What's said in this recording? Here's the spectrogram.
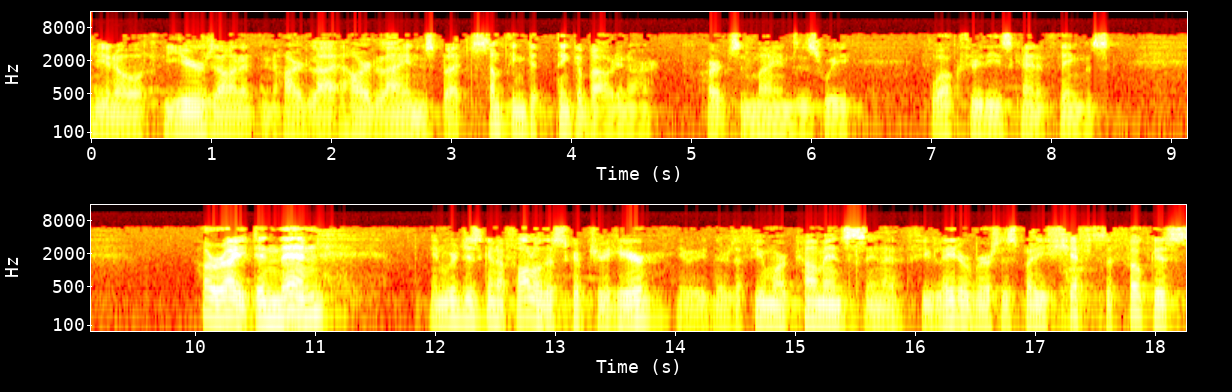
you know years on it and hard li- hard lines, but something to think about in our hearts and minds as we walk through these kind of things. All right, and then, and we're just going to follow the scripture here. There's a few more comments in a few later verses, but he shifts the focus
